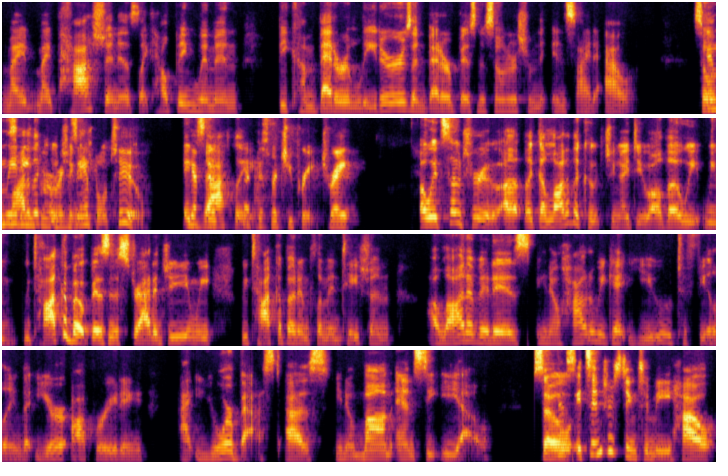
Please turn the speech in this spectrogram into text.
my my passion is like helping women become better leaders and better business owners from the inside out. So and a lot of the coaching example too. Exactly. That's what you preach, right? Oh, it's so true. Uh, like a lot of the coaching I do, although we we we talk about business strategy and we we talk about implementation, a lot of it is, you know, how do we get you to feeling that you're operating at your best as, you know, mom and CEO? So yes. it's interesting to me how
